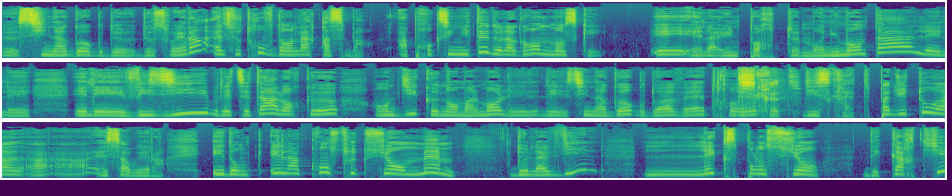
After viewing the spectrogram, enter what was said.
euh, synagogue de, de Souera, elle se trouve dans la Kasbah, à proximité de la grande mosquée. Et elle a une porte monumentale, elle est, elle est visible, etc. Alors que on dit que normalement les, les synagogues doivent être Discrète. discrètes. Pas du tout à, à, à Essaouira. Et donc, et la construction même de la ville, l'expansion des quartiers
